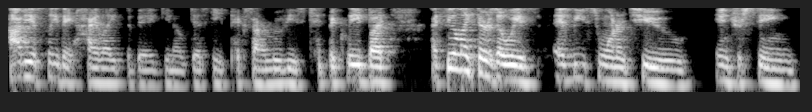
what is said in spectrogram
obviously they highlight the big, you know, Disney Pixar movies typically, but I feel like there's always at least one or two interesting,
